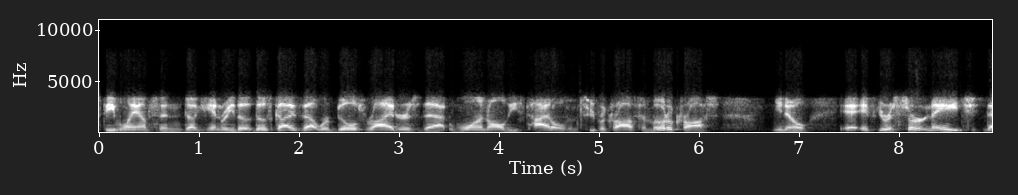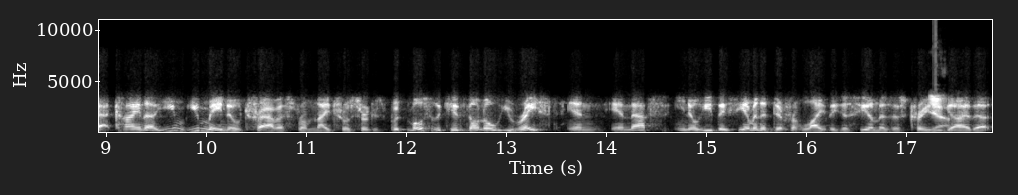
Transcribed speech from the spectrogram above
Steve Lamson, Doug Henry. Th- those guys that were Bill's riders that won all these titles in Supercross and Motocross. You know, if you're a certain age, that kind of you you may know Travis from Nitro Circus, but most of the kids don't know who he raced, and and that's you know he they see him in a different light. They just see him as this crazy yeah. guy that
